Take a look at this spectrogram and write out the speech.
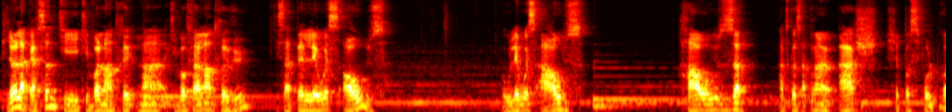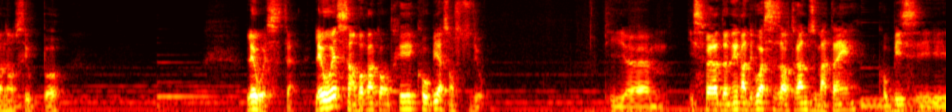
Puis là, la personne qui, va, qui va faire l'entrevue, qui s'appelle Lewis House, ou Lewis House, House, en tout cas, ça prend un H, je sais pas s'il faut le prononcer ou pas. Lewis. Lewis s'en va rencontrer Kobe à son studio. Puis euh, il se fait donner rendez-vous à 6h30 du matin. Kobe, c'est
